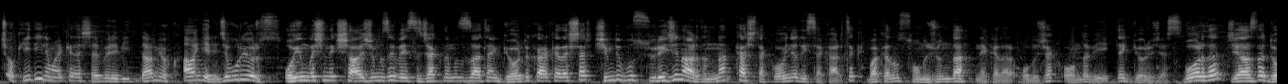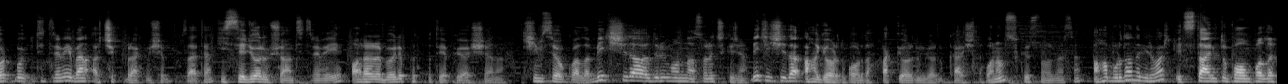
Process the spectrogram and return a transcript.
Çok iyi değilim arkadaşlar böyle bir iddiam yok. Ama gelince vuruyoruz. Oyun başındaki şarjımızı ve sıcaklığımızı zaten gördük arkadaşlar. Şimdi bu sürecin ardından kaç dakika oynadıysak artık bakalım sonucunda ne kadar olacak onu da birlikte göreceğiz. Bu arada cihazda 4 boyutlu titremeyi ben açık bırakmışım zaten. Hissediyorum şu an titremeyi. Ara ara böyle pıt pıt yapıyor aşağıdan. Kimse yok valla. Bir kişi daha öldürürüm ondan sonra çıkacağım. Bir kişi daha... Aha gördüm orada. Bak gördüm gördüm karşıda. Bana mı sıkıyorsun oradan sen? Aha buradan da biri var. It's time to pompalı.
